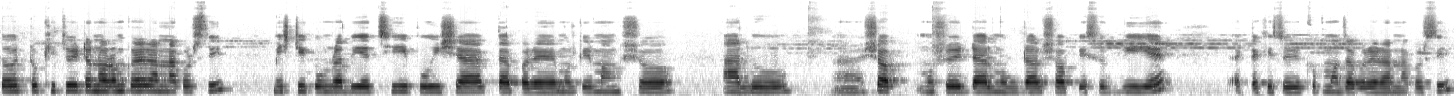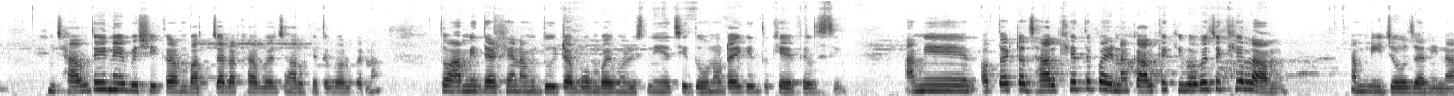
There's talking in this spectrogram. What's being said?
তো একটু খিচুড়িটা নরম করে রান্না করছি। মিষ্টি কুমড়া দিয়েছি, পুঁই শাক, তারপরে মুরগির মাংস, আলু সব মুসুরির ডাল, মুগ ডাল সব কিছু দিয়ে একটা খিচুড়ি খুব মজা করে রান্না করছি। ঝাল দিই নেই বেশি, কারণ বাচ্চারা খাবে, ঝাল খেতে পারবে না। তো আমি দেখেন, আমি দুইটা বোম্বাই মরিচ নিয়েছি, দোনোটাই কিন্তু খেয়ে ফেলছি। আমি অত একটা ঝাল খেতে পারি না, কালকে কীভাবে যে খেলাম? আমি নিজেও জানি না।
